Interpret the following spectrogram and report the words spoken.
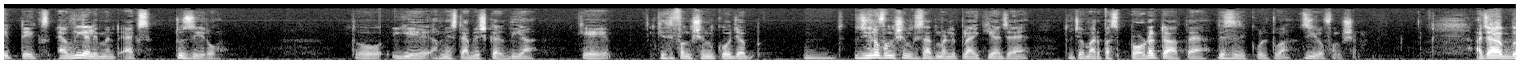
it takes every element x to zero تو یہ ہم نے اسٹیبلش کر دیا کہ کسی فنکشن کو جب زیرو فنکشن کے ساتھ ملٹیپلائی کیا جائے تو جو ہمارے پاس پروڈکٹ آتا ہے this is equal to zero function اچھا اب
